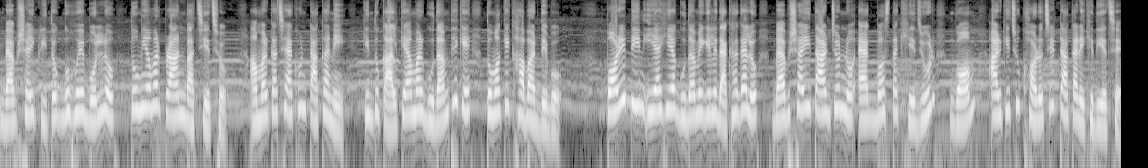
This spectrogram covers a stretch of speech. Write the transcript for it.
ব্যবসায়ী কৃতজ্ঞ হয়ে বলল, তুমি আমার প্রাণ বাঁচিয়েছ। আমার কাছে এখন টাকা নেই, কিন্তু কালকে আমার গুদাম থেকে তোমাকে খাবার দেব। পরের দিন ইয়াহিয়া গুদামে গেলে দেখা গেল, ব্যবসায়ী তার জন্য এক বস্তা খেজুর, গম আর কিছু খরচের টাকা রেখে দিয়েছে।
